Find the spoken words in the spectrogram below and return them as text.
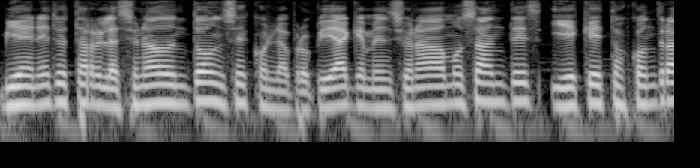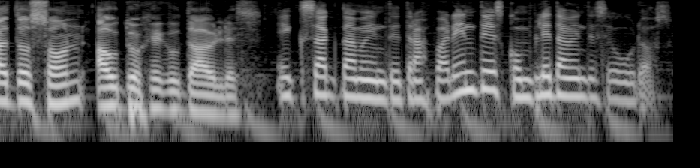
Bien, esto está relacionado entonces con la propiedad que mencionábamos antes y es que estos contratos son autoejecutables. Exactamente, transparentes, completamente seguros.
